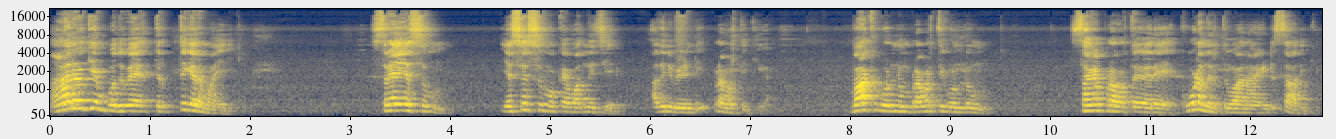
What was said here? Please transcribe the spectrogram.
ആരോഗ്യം പൊതുവെ തൃപ്തികരമായിരിക്കും. ശ്രേയസ്സും യശസ്സും ഒക്കെ വന്നു ചേരും അതിനുവേണ്ടി പ്രവർത്തിക്കുക വാക്കുകൊണ്ടും പ്രവൃത്തി കൊണ്ടും സഹപ്രവർത്തകരെ കൂടെ നിർത്തുവാനായിട്ട് സാധിക്കും.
